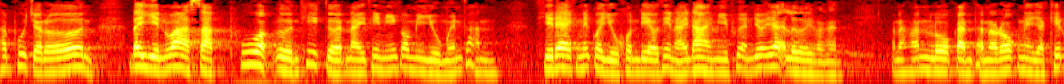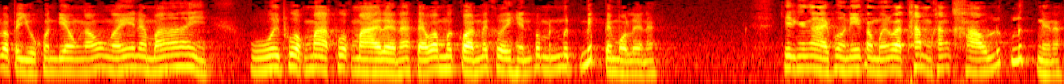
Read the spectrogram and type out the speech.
ท่านผู้เจริญ ได้ยินว่าสัตว์พวกอื่นที่เกิดในที่นี้ก็มีอยู่เหมือนกัน ที่แรกนึกว่าอยู่คนเดียวที่ไหนได้มีเพื่อนเยอะแยะเลยเหมือนกัน นะพันโลกันตนรกเนี่ยอย่าคิดว่าไปอยู่คนเดียวเงาเงยนะไม่โอ้ยพวกมากพวกมายเลยนะ แต่ว่าเมื่อก่อนไม่เคยเห็นเพราะมันมืดมิดไปหมดเลยนะคิดง่ายๆ พวกนี้ก็เหมือนว่าถ้ำข้างคาวลึกๆเนี่ยนะ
